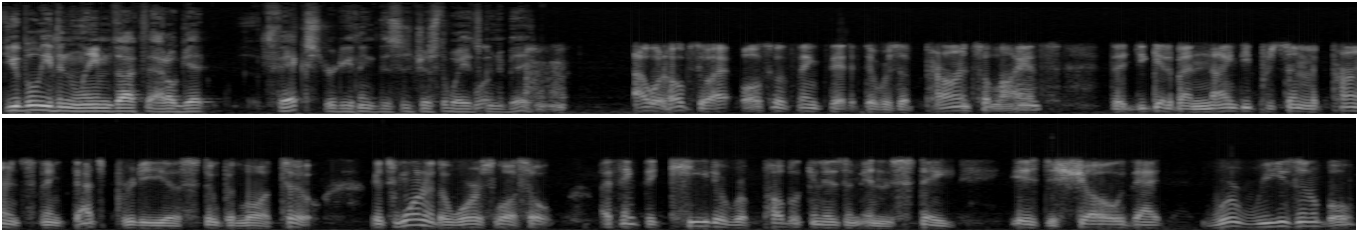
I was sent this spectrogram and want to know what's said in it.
do you believe in lame duck that'll get fixed, or do you think this is just the way it's well, going to be? I would hope so. I also think that if there was a parents' alliance, that you get about ninety percent of the parents think that's pretty uh, stupid law too. It's one of the worst laws. So I think the key to republicanism in the state is to show that we're reasonable,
